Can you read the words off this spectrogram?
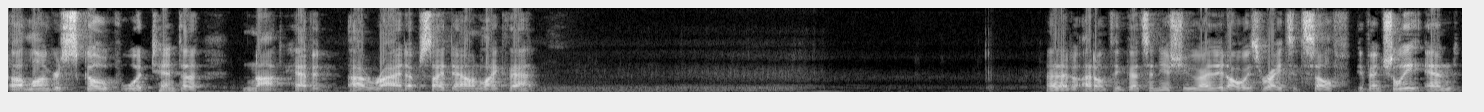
a uh, longer scope would tend to not have it uh, ride upside down like that. I don't, I don't think that's an issue. It always rights itself eventually and,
